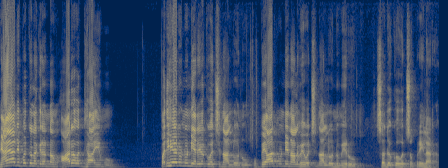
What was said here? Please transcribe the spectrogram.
న్యాయాధిపతుల గ్రంథం ఆరవ అధ్యాయము పదిహేడు నుండి ఇరవై ఒక వచనాల్లోను ముప్పై ఆరు నుండి నలభై వచనాల్లోను మీరు చదువుకోవచ్చు ప్రియులారా.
